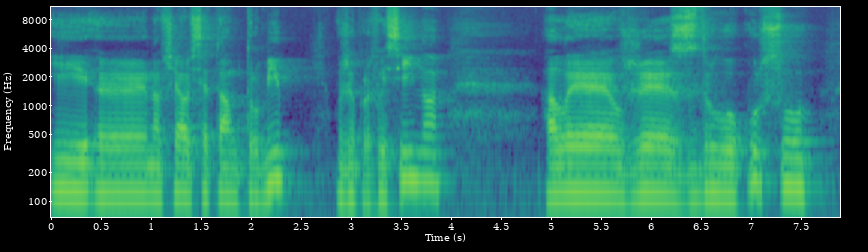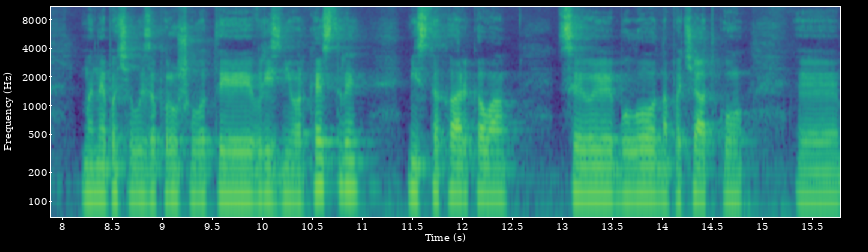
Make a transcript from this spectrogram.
і е, навчався там трубі вже професійно. Але вже з другого курсу мене почали запрошувати в різні оркестри міста Харкова. Це було на початку е,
